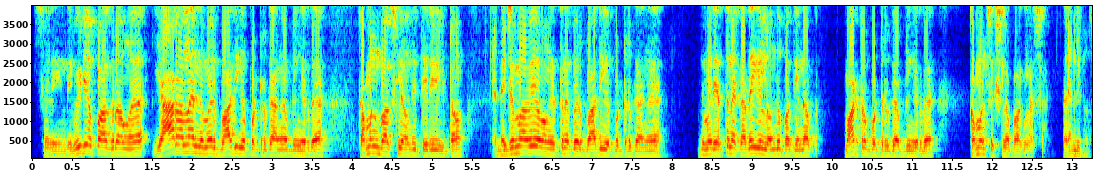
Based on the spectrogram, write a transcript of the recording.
சரி இந்த வீடியோ பார்க்குறவங்க யாரெல்லாம் இந்த மாதிரி பாதிக்கப்பட்டிருக்காங்க அப்படிங்கிறத கமெண்ட் பாக்ஸ்லேயே வந்து தெரிவிக்கிட்டோம். நிஜமாவே அவங்க எத்தனை பேர் பாதிக்கப்பட்டிருக்காங்க? இந்த மாதிரி எத்தனை கதைகள் வந்து பார்த்தீங்கன்னா மாற்றப்பட்டிருக்கு அப்படிங்கிறத கமெண்ட் செக்ஷனில் பார்க்கலாம் சார் கண்டிப்பாக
